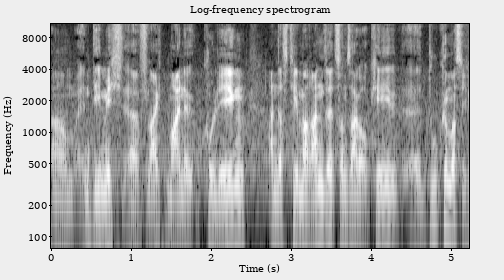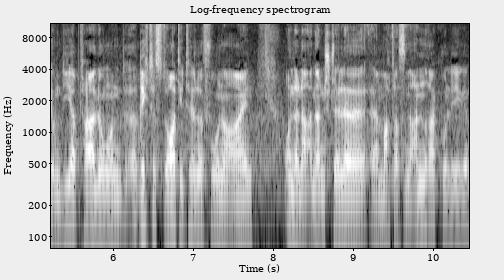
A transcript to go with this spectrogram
ähm, indem ich äh, vielleicht meine Kollegen an das Thema ransetze und sage, okay, äh, du kümmerst dich um die Abteilung und äh, richtest dort die Telefone ein und an einer anderen Stelle äh, macht das ein anderer Kollege.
